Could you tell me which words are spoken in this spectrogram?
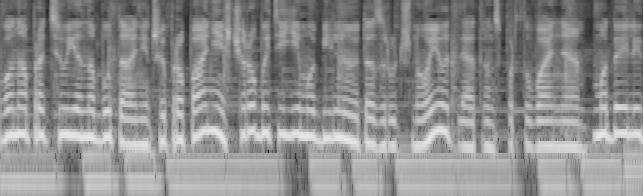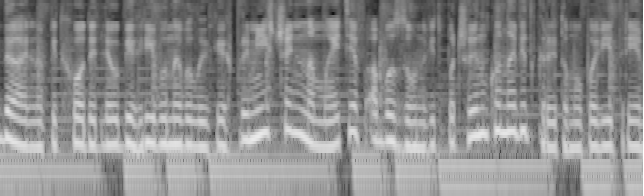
Вона працює на бутані чи пропані, що робить її мобільною та зручною для транспортування. Модель ідеально підходить для обігріву невеликих приміщень, наметів або зон відпочинку на відкритому повітрі.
